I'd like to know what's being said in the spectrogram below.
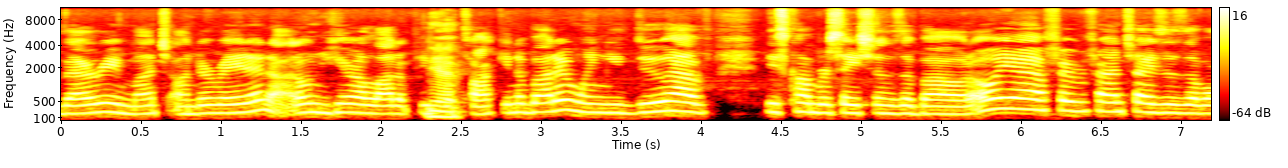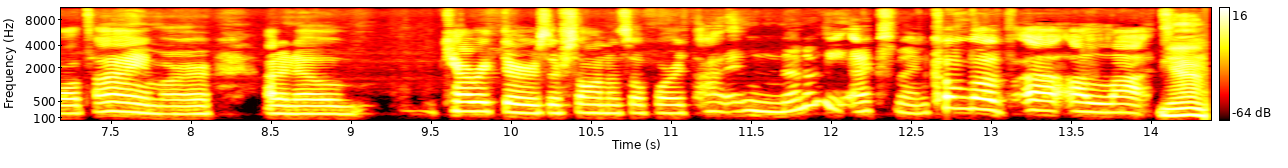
very much underrated. I don't hear a lot of people Yeah. talking about it. When you do have these conversations about, oh yeah, favorite franchises of all time, or I don't know. Characters or so on and so forth. I, none of the X Men come up uh, a lot Yeah,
